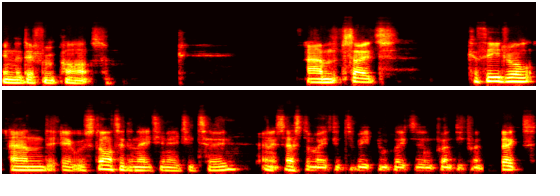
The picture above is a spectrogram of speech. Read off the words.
in the different parts. Um, so it's cathedral, and it was started in 1882, and it's estimated to be completed in 2026.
